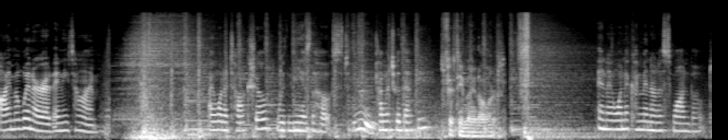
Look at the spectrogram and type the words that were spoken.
I'm a winner at any time. I want a talk show with me as the host. Hmm. How much would that be? $15 million. And I want to come in on a swan boat.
